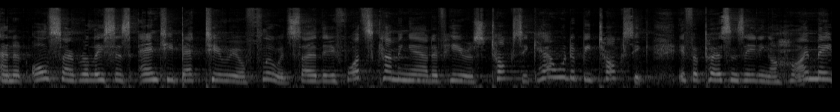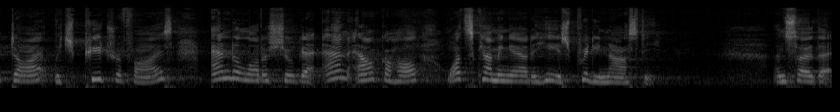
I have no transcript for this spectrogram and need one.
and it also releases antibacterial fluid so that if what's coming out of here is toxic, how would it be toxic? If a person's eating a high meat diet which putrefies and a lot of sugar and alcohol, what's coming out of here is pretty nasty. And so the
